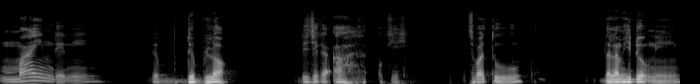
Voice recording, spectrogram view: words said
mind dia ni dia, dia block. Dia cakap ah okay. Sebab tu dalam hidup ni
